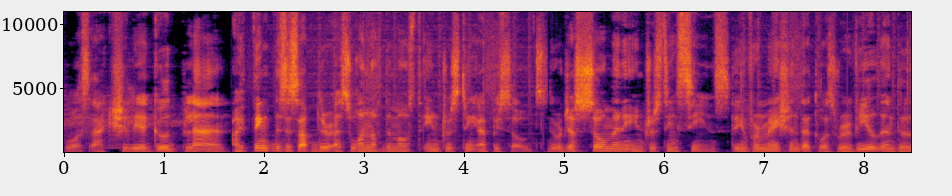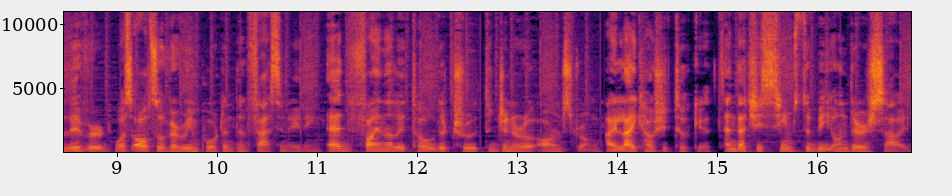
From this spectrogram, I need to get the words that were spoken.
was actually a good plan. I think this is up there as one of the most interesting episodes. There were just so many interesting scenes. The information that was revealed and delivered was also very important and fascinating. Ed finally told the truth to General Armstrong. I like how she took it, and that she seems to be on their side.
